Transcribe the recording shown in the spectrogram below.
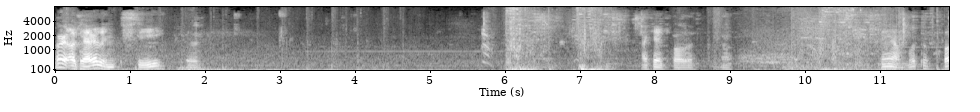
Alright, okay, I gotta see. I can't follow. No. Damn, what the fuck?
